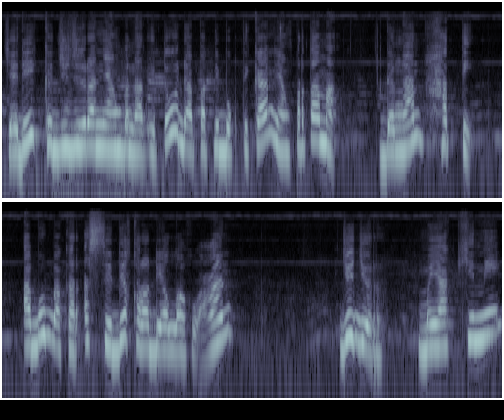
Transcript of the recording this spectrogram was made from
Jadi kejujuran yang benar itu dapat dibuktikan yang pertama dengan hati. Abu Bakar As-Siddiq radhiyallahu an jujur meyakini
